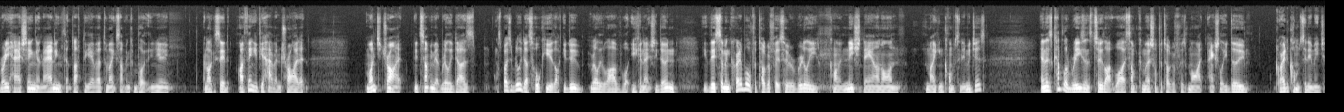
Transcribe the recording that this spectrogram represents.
rehashing and adding stuff together to make something completely new. And like I said, I think if you haven't tried it, once you try it, it's something that really does, I suppose it really does hook you. Like you do really love what you can actually do. And there's some incredible photographers who are really kind of niche down on making composite images. And there's a couple of reasons too, like why some commercial photographers might actually do create a composite image.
